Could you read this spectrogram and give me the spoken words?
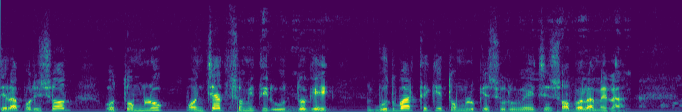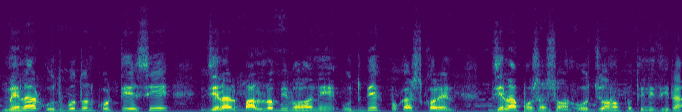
জেলা পরিষদ ও তমলুক পঞ্চায়েত সমিতির উদ্যোগে বুধবার থেকে তমলুকে শুরু হয়েছে সবলা মেলা। মেলার উদ্বোধন করতে এসে জেলার বাল্য বিবাহ উদ্বেগ প্রকাশ করেন জেলা প্রশাসন ও জনপ্রতিনিধিরা।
